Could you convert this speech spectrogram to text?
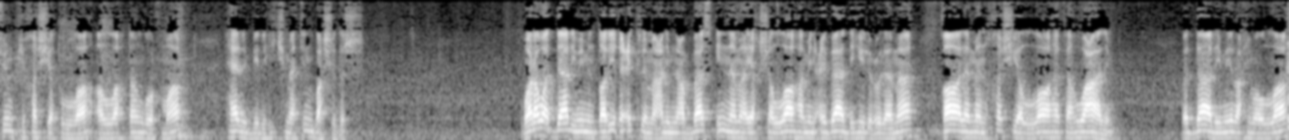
Çünki xəşyətullah, Allahdan qorxmaq hər bir hikmətin başıdır. وروى الدارمي من طريق عكرمة عن ابن عباس إنما يخشى الله من عباده العلماء Qalə mən xəşyəllahə fəhvə alim. Və Darimi rahiməhullah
